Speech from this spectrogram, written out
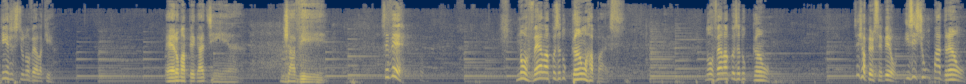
Quem já assistiu novela aqui? Era uma pegadinha. Já vi. Você vê? Novela é uma coisa do cão, rapaz. Novela é uma coisa do cão. Você já percebeu? Existe um padrão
